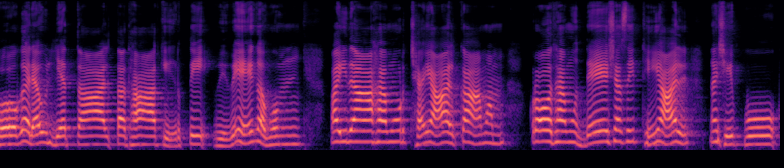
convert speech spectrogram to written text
ഭോഗലൗല്യത്താൽ തഥാ കീർത്തി വിവേകവും. പൈതാഹമൂർച്ഛയാൽ കാമം ക്രോധമുദ്ദേശസിദ്ധിയാൽ നശിപ്പൂ.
